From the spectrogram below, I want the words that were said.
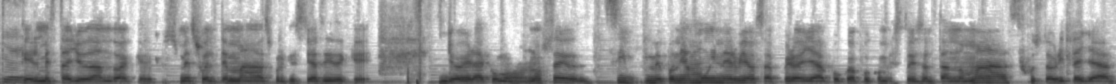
que él me está ayudando a que pues, me suelte más, porque estoy así de que yo era como, no sé, sí me ponía muy nerviosa, pero ya poco a poco me estoy soltando más. Justo ahorita ya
